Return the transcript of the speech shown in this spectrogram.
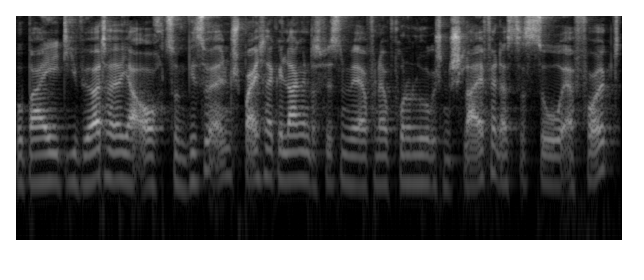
wobei die Wörter ja auch zum visuellen Speicher gelangen. Das wissen wir ja von der phonologischen Schleife, dass das so erfolgt.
